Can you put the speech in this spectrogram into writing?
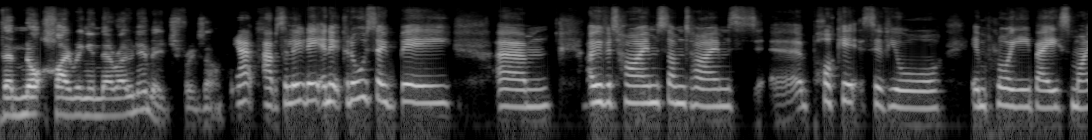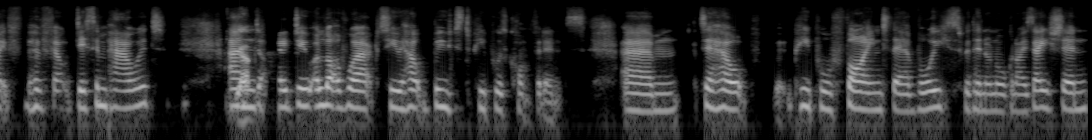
them not hiring in their own image, for example. Yeah, absolutely. And it could also be um, over time, sometimes uh, pockets of your employee base might f- have felt disempowered. And I do a lot of work to help boost people's confidence, um, to help people find their voice within an organization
